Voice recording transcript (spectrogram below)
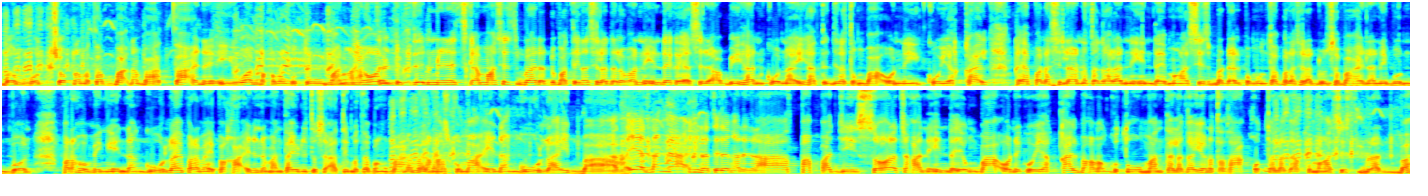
bambutsok na mataba na bata ay naiiwan. Baka magutuman yun. After 15 minutes ka mga sis Brad, dumating na sila dalawa ni Inday. Kaya sinabihan ko na ihatid nila tong baon ni Kuya Kyle. Kaya pala sila natagalan ni Inday mga sis Brad dahil pumunta pala sila doon sa bahay na ni Bonbon para humingi ng gulay para maipakain na naman tayo dito sa ating matabang bata na malakas kumain ng gulay ba. At ayan na nga, hinatid na nga nila Papa Jason at saka ni Inday yung baon ni Kuya Kyle. Baka magutuman talaga yun. Natatakot talaga ako mga sis Brad ba.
